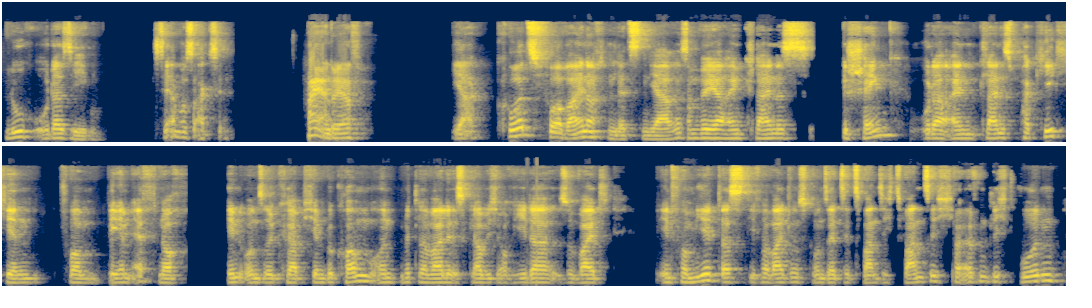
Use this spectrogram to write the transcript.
Fluch oder Segen. Servus Axel. Hi Andreas. Ja, kurz vor Weihnachten letzten Jahres haben wir ja ein kleines Geschenk oder ein kleines Paketchen vom BMF noch in unsere Körbchen bekommen und mittlerweile ist, glaube ich, auch jeder soweit informiert, dass die Verwaltungsgrundsätze 2020 veröffentlicht wurden.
